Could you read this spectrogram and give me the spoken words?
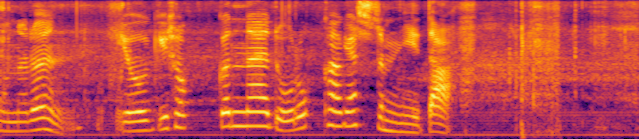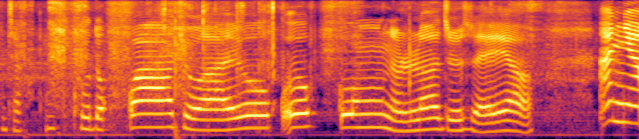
오늘은 여기서 끝내도록 하겠습니다. 자, 구독과 좋아요 꾹꾹 눌러주세요. 안녕!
